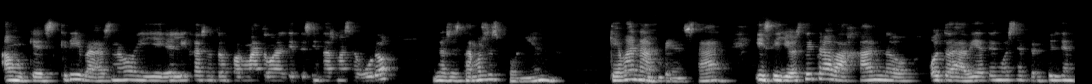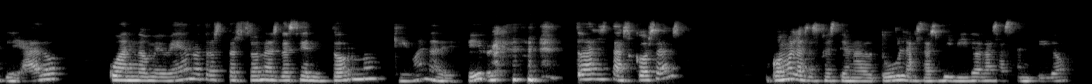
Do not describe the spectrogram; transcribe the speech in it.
aunque escribas ¿no? y elijas otro formato con el que te sientas más seguro, nos estamos exponiendo. ¿Qué van a pensar? Y si yo estoy trabajando o todavía tengo ese perfil de empleado, cuando me vean otras personas de ese entorno, ¿qué van a decir? Todas estas cosas, ¿cómo las has gestionado tú? ¿Las has vivido? ¿Las has sentido?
